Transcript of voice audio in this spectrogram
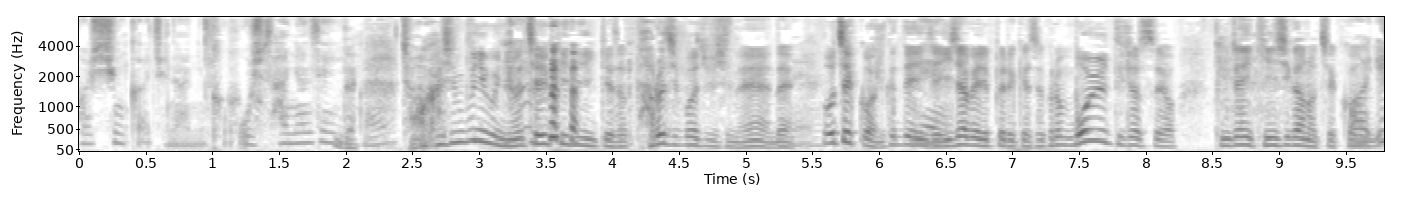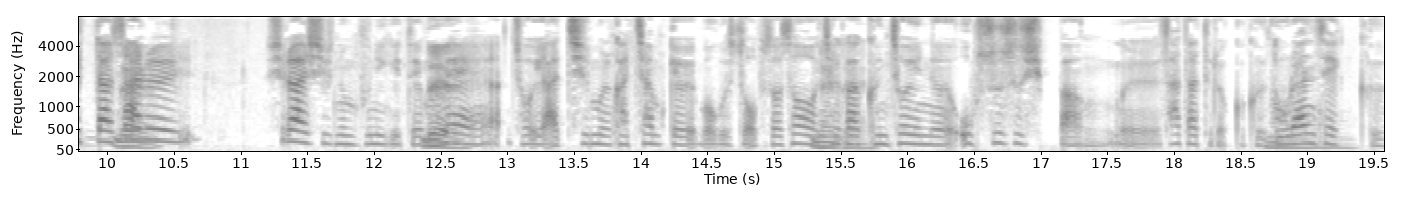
훨씬까지는 아니고 54년생인가요? 정확하신 분이군요. JP님께서 바로 짚어주시네. 네. 네. 어쨌건 근데 이제 네. 이자벨 이베르께서 그럼 뭘 드셨어요? 굉장히 긴 시간 어쨌건. 어, 이따 네. 쌀을 싫어하시는 분이기 때문에 저희 아침을 같이 함께 먹을 수 없어서 네, 제가 네. 근처에 있는 옥수수 식빵을 사다 드렸고 그 어. 노란색 그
